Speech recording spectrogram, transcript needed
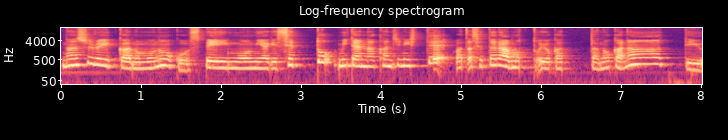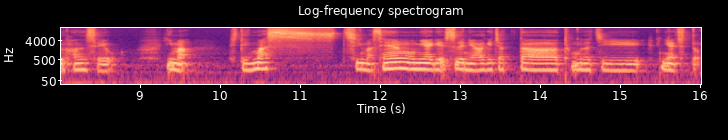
何種類かのものをこうスペイン語お土産セットみたいな感じにして渡せたらもっと良かったのかなっていう反省を今しています。すいません。お土産すでにあげちゃった友達にはちょっと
